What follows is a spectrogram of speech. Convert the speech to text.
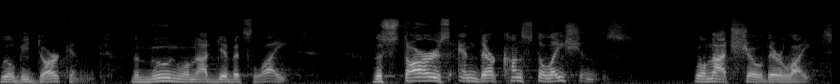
will be darkened. The moon will not give its light. The stars and their constellations will not show their light.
